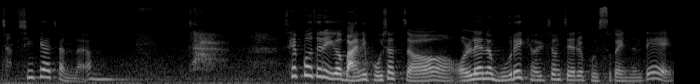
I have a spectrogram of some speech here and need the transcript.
참 신기하지 않나요? 자, 세포들이 이거 많이 보셨죠? 원래는 물의 결정제를 볼 수가 있는데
